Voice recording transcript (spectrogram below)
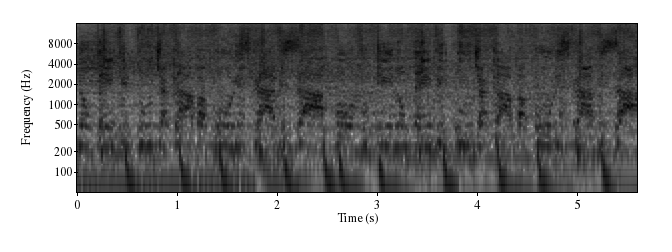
Não tem virtude acaba por escravizar. Povo que não tem virtude acaba por escravizar.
